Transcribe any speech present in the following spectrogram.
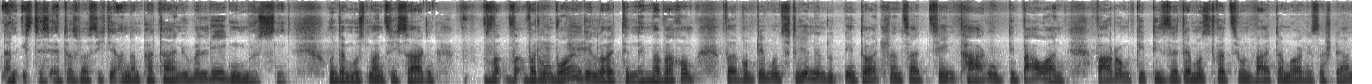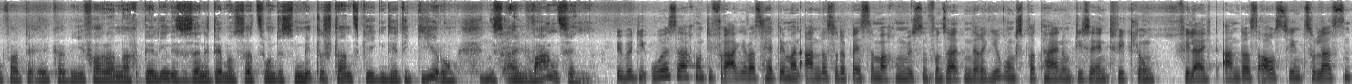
dann ist es etwas, was sich die anderen Parteien überlegen müssen. Und da muss man sich sagen, warum wollen die Leute nicht mehr? Warum, warum demonstrieren in, Deutschland seit zehn Tagen die Bauern? Warum geht diese Demonstration weiter? Morgen ist der Sternfahrt der Lkw-Fahrer nach Berlin. Es ist eine Demonstration des Mittelstands gegen die Regierung. Das ist ein Wahnsinn über die Ursachen und die Frage, was hätte man anders oder besser machen müssen von Seiten der Regierungsparteien, um diese Entwicklung vielleicht anders aussehen zu lassen,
